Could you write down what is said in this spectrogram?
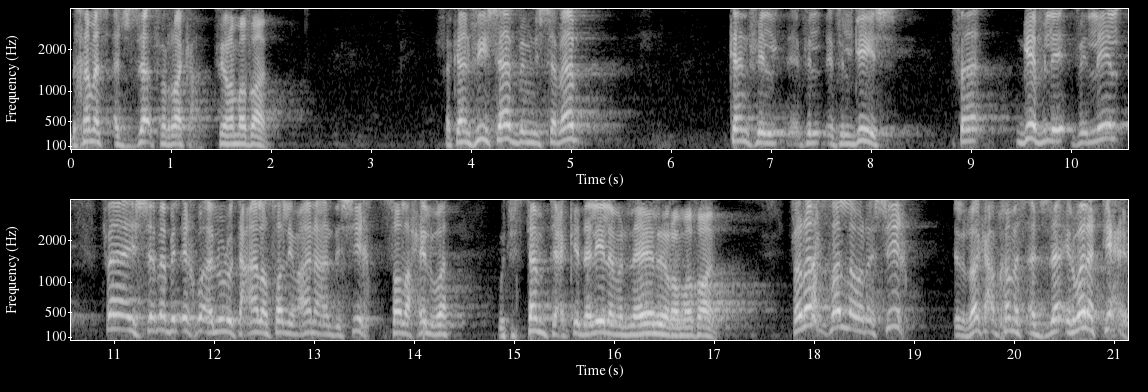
بخمس أجزاء في الركعة في رمضان. فكان في شاب من الشباب كان في في ال- في الجيش. فجه في في الليل فالشباب الإخوة قالوا له تعالى صلي معانا عند الشيخ صلاة حلوة وتستمتع كده ليلة من ليالي رمضان. فراح صلى ورا الشيخ الركعة بخمس أجزاء الولد تعب.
